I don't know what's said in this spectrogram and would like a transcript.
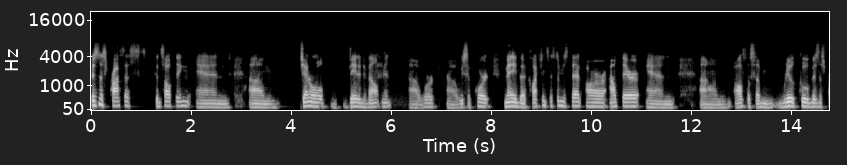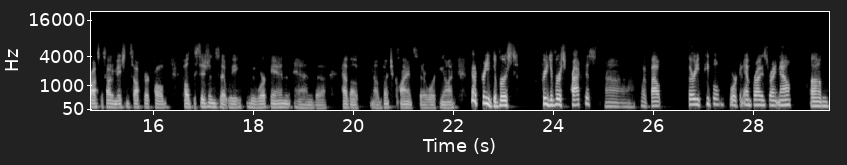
business process consulting and um, general data development work. Uh, we support many of the collection systems that are out there and um, also some real cool business process automation software called called Decisions that we we work in and uh, have a, a bunch of clients that are working on. We've got a pretty diverse pretty diverse practice. Uh, about 30 people work at Emprise right now, um,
